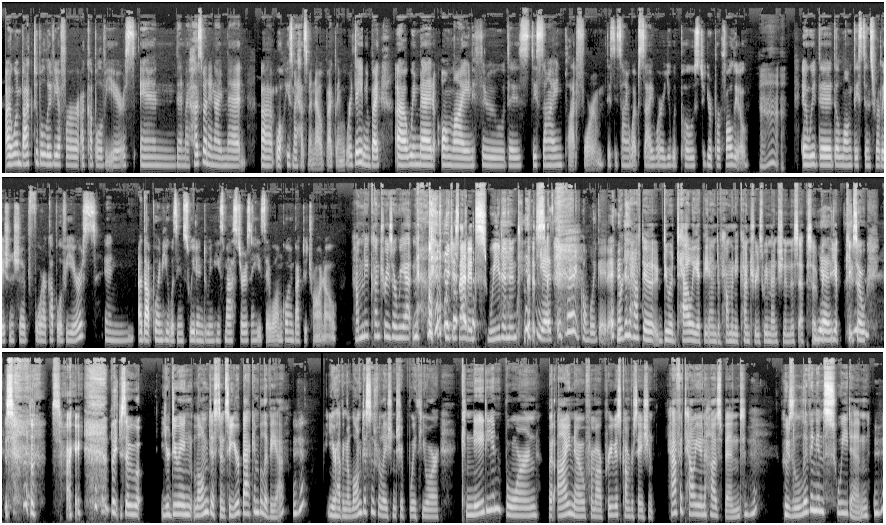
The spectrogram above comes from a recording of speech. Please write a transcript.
I went back to Bolivia for a couple of years, and then my husband and I met. Uh, well, he's my husband now. Back then we were dating, but uh, we met online through this design platform, this design website where you would post your portfolio. Ah, and we did a long distance relationship for a couple of years and at that point he was in sweden doing his masters and he said well i'm going back to toronto how many countries are we at now? we just added Sweden into this. yes it's very complicated We're going to have to do a tally at the end of how many countries we mention in this episode. But, Yes. yep. So, so sorry. But so you're doing long distance. So you're back in Bolivia. Mhm. You're having a long distance relationship with your Canadian born, but I know from our previous conversation, half Italian husband Mhm. who's living in Sweden. Mhm.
